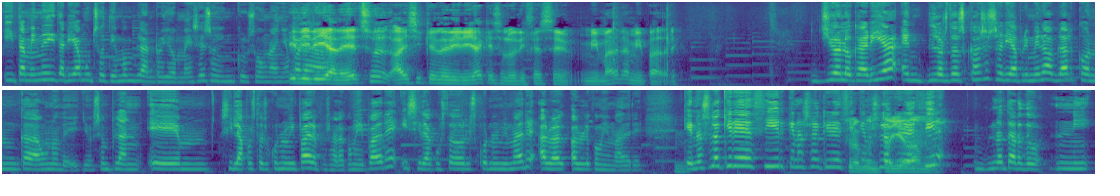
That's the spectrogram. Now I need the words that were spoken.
Y también necesitaría mucho tiempo, en plan rollo meses o incluso un año y para... diría, de hecho, ahí sí que le diría que se lo dijese mi madre a mi padre. Yo lo que haría en los dos casos sería primero hablar con cada uno de ellos. En plan, em, si le ha puesto los cuernos mi padre, pues habla con mi padre. Y si le ha puesto los cuernos mi madre, habla- hable con mi madre. Que no se lo quiere decir, que no se lo quiere Mm. Decir, lo que no se lo quiere decir. No tardó ni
